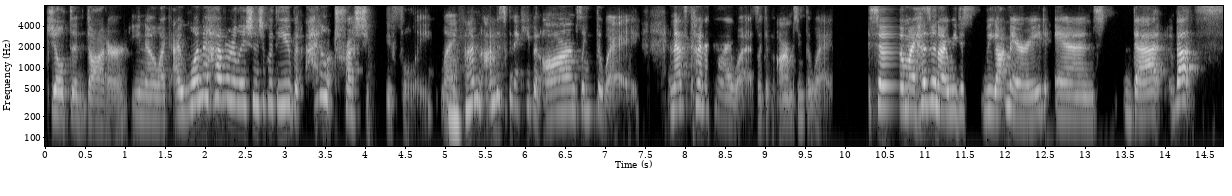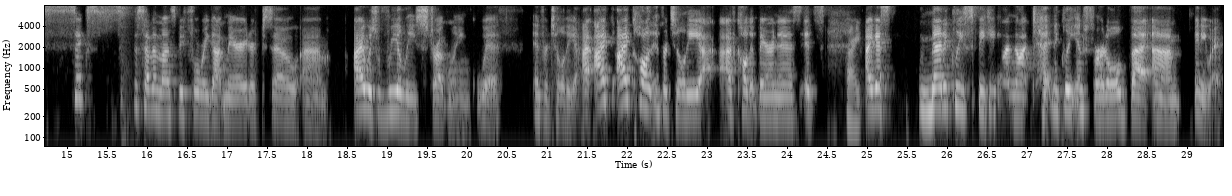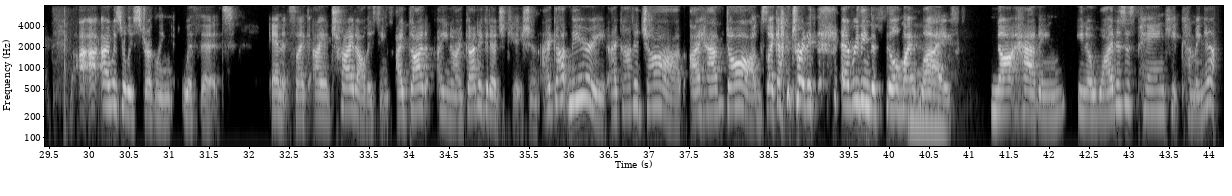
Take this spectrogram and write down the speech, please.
jilted daughter, you know, like I want to have a relationship with you, but I don't trust you fully. Like mm-hmm. I'm, I'm just going to keep an arm's length away. And that's kind of how I was like an arm's length away. So my husband and I, we just, we got married and that about six to seven months before we got married or so, um, I was really struggling with infertility. I, I, I call it infertility. I, have called it barrenness. It's, right. I guess medically speaking, I'm not technically infertile, but um, anyway, I, I was really struggling with it. And it's like I had tried all these things. I got, you know, I got a good education. I got married. I got a job. I have dogs. Like I tried to, everything to fill my yeah. life not having, you know, why does this pain keep coming up?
